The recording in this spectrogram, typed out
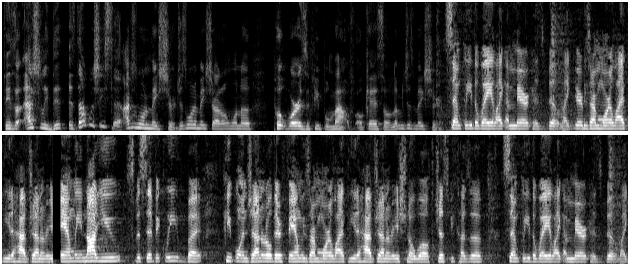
things that actually did is that what she said? I just want to make sure. Just want to make sure I don't want to put words in people's mouth. Okay, so let me just make sure. simply the way like America is built. Like yours are more likely to have generational family, not you specifically, but people in general, their families are more likely to have generational wealth just because of simply the way like America is built. Like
